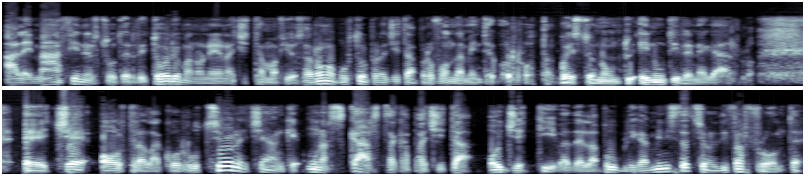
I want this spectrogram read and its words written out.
ha le mafie nel suo territorio ma non è una città mafiosa, Roma purtroppo è una città profondamente corrotta, questo non, è inutile negarlo. Eh, c'è oltre alla corruzione c'è anche una scarsa capacità oggettiva della pubblica amministrazione di far fronte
